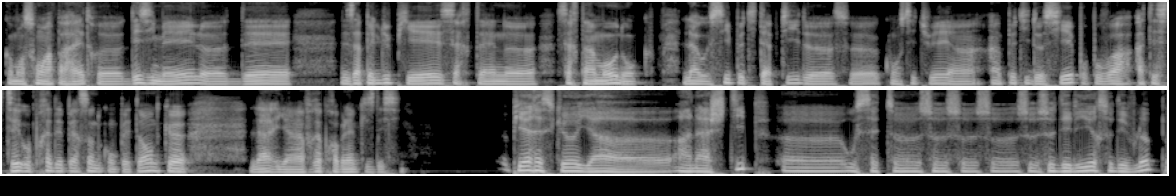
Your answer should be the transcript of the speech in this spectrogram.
commenceront à apparaître des emails, des, des appels du pied, certains mots. Donc, là aussi, petit à petit, de se constituer un, petit dossier pour pouvoir attester auprès des personnes compétentes que là, il y a un vrai problème qui se dessine. Pierre, est-ce qu'il y a euh, un âge type euh, où euh, ce, délire se développe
